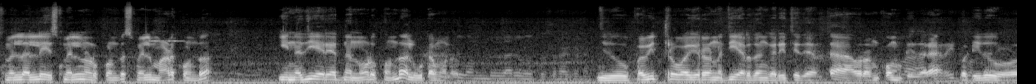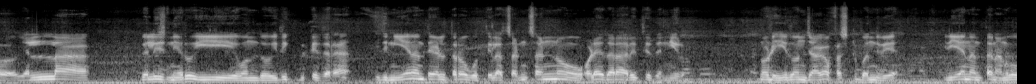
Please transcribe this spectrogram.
ಸ್ಮೆಲ್ಲಲ್ಲಿ ಸ್ಮೆಲ್ ನೋಡಿಕೊಂಡು ಸ್ಮೆಲ್ ಮಾಡಿಕೊಂಡು, ಈ ನದಿ ಏರಿಯಾದನ್ನ ನೋಡಿಕೊಂಡು ಅಲ್ಲಿ ಊಟ ಮಾಡೋದು. ಇದು ಪವಿತ್ರವಾಗಿರೋ ನದಿ ಹರಿದಂಗೆ ಹರಿತಿದೆ ಅಂತ ಅವ್ರು ಅನ್ಕೊಂಡ್ಬಿಟ್ಟಿದ್ದಾರೆ ಬಟ್ ಇದು ಎಲ್ಲ ಗಲೀಜ್ ನೀರು ಈ ಒಂದು ಇದಕ್ಕೆ ಬಿಟ್ಟಿದ್ದಾರೆ. ಇದನ್ನ ಏನಂತ ಹೇಳ್ತಾರೋ ಗೊತ್ತಿಲ್ಲ. ಸಣ್ಣ ಸಣ್ಣ ಹೊಳೆ ಥರ ಹರಿತಿದೆ ನೀರು. ನೋಡಿ, ಇದೊಂದು ಜಾಗ ಫಸ್ಟ್ ಬಂದ್ವಿ. ಏನಂತ ನನಗೂ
